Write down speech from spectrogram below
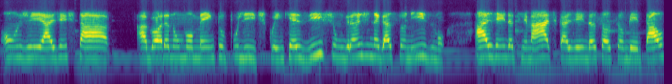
onde a gente está agora num momento político em que existe um grande negacionismo a agenda climática, a agenda socioambiental,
